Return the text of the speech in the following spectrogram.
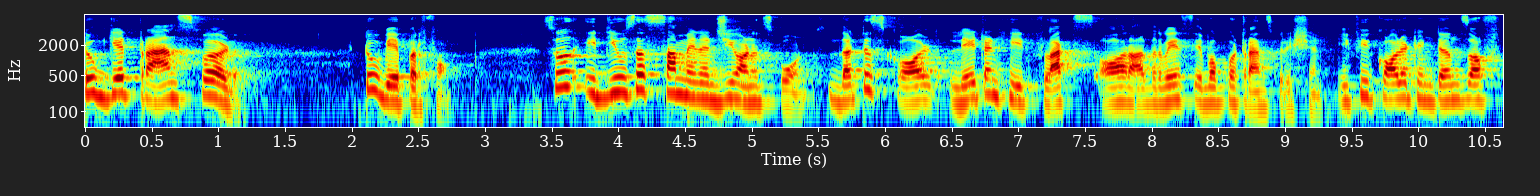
to get transferred to vapor form. So, it uses some energy on its own that is called latent heat flux or otherwise evapotranspiration. If you call it in terms of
